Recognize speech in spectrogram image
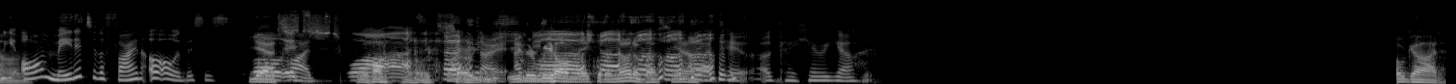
we Um, all made it to the final. Oh, oh this is. Yeah, Oh, it's it's squad squad. mode. So Sorry, e- I'm either we just- all make it or none of us. Yeah. okay, okay, here we go. Oh God,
